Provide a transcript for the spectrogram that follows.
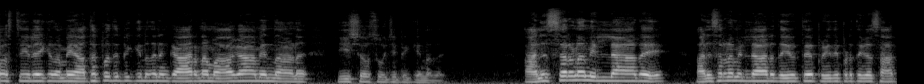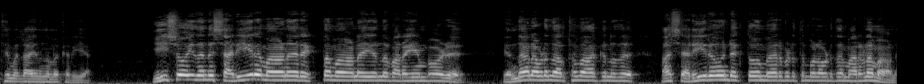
അവസ്ഥയിലേക്ക് നമ്മെ അധപ്പതിപ്പിക്കുന്നതിനും കാരണമാകാമെന്നാണ് ഈശോ സൂചിപ്പിക്കുന്നത്. അനുസരണമില്ലാതെ അനുസരണമില്ലാതെ ദൈവത്തെ പ്രീതിപ്പെടുത്തുക സാധ്യമല്ല എന്ന് നമുക്കറിയാം. ഈശോ ഇതെന്റെ ശരീരമാണ് രക്തമാണ് എന്ന് പറയുമ്പോൾ എന്താണ് അവിടെ നിന്ന് അർത്ഥമാക്കുന്നത്? ആ ശരീരവും രക്തവും ഏർപ്പെടുത്തുമ്പോൾ അവിടുത്തെ മരണമാണ്.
